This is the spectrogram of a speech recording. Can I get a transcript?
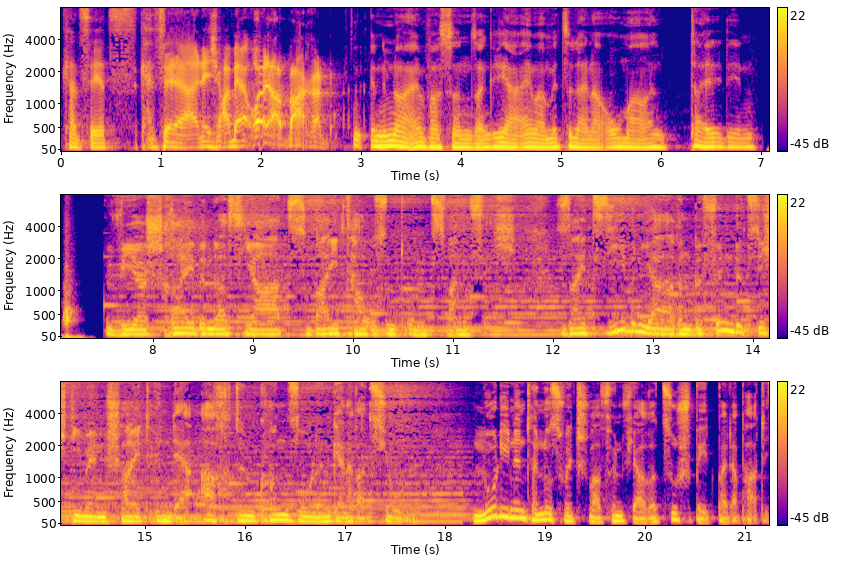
kannst du jetzt, kannst du ja nicht mal mehr Urlaub machen. Nimm doch einfach so einen Sangria-Eimer mit zu deiner Oma und teile den. Wir schreiben das Jahr 2020. Seit sieben Jahren befindet sich die Menschheit in der achten Konsolengeneration. Nur die Nintendo Switch war fünf Jahre zu spät bei der Party.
